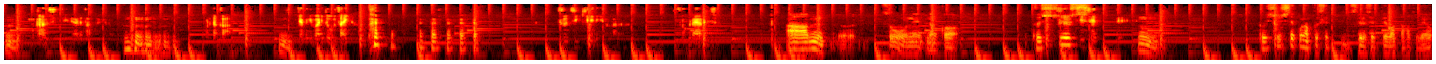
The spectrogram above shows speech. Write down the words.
と、うん。無関心でやれたんだけど、これなんか、うん。逆に割とうざいな。通知切れねえのかな。そんくらいあるでしょ。あー、うん。そうね、なんか、プッシュし、設定。うん。プッシュしてこなくせする設定はあったはずだよ。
